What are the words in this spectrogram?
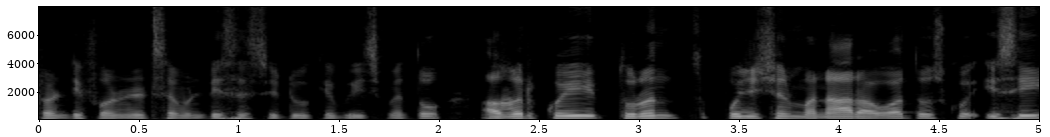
Twenty four hundred seventy sixty two के बीच में। तो अगर कोई तुरंत पोजीशन बना रहा होगा तो उसको इसी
